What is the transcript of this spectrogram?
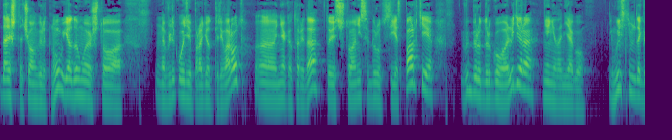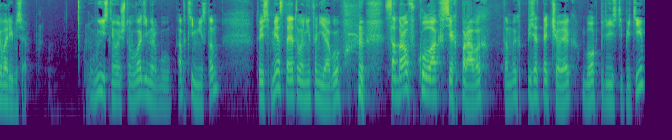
Дальше-то что? Он говорит, ну, я думаю, что в Ликуде пройдет переворот э, некоторый, да, то есть, что они соберут съезд партии, выберут другого лидера, не Нетаньягу, и мы с ним договоримся. Выяснилось, что Владимир был оптимистом, то есть вместо этого Нетаньягу собрал в кулак всех правых, там их 55 человек, блок 55,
